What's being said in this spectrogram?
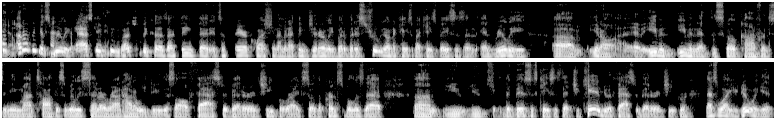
you know? I don't think it's really asking too much because I think that it's a fair question. I mean, I think generally, but but it's truly on a case by case basis, and and really, um, you know, even even at the Scope conference, I mean, my talk is really centered around how do we do this all faster, better, and cheaper, right? So the principle is that um, you you the business cases that you can do it faster, better, and cheaper. That's why you're doing it.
